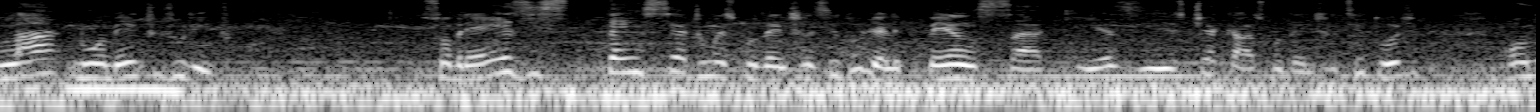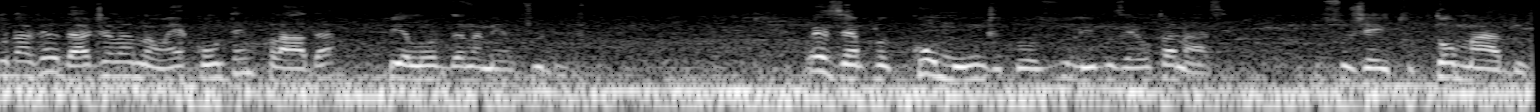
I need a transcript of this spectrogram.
lá no ambiente jurídico, sobre a existência de uma excludente de licitude. Ele pensa que existe aquela excludente de licitude, quando na verdade ela não é contemplada pelo ordenamento jurídico. O exemplo comum de todos os livros é a eutanásia. O sujeito tomado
